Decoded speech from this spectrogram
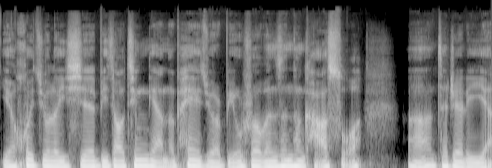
也汇聚了一些比较经典的配角，比如说文森特·卡索啊、在这里演。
